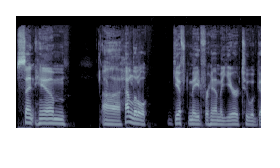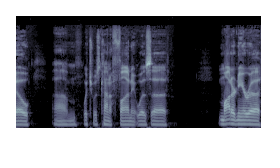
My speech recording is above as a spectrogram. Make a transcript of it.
sent him, uh, had a little gift made for him a year or two ago, um, which was kind of fun. It was a modern era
